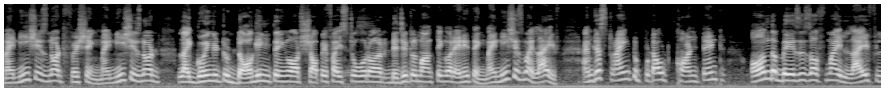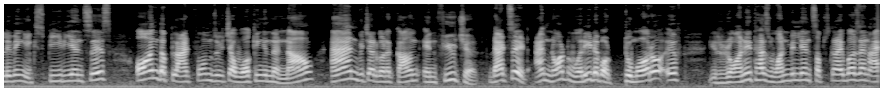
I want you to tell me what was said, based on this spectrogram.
My niche is not fishing my niche is not like going into dogging thing or shopify store or digital marketing or anything. My niche is my life. I'm just trying to put out content on the basis of my life living experiences on the platforms which are working in the now and which are going to come in future. That's it. I'm not worried about tomorrow. If ronit has 1 million subscribers and i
